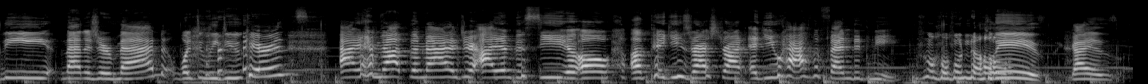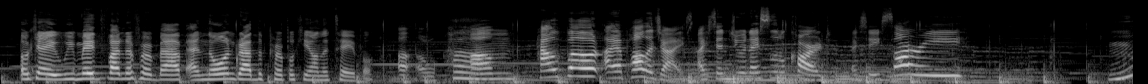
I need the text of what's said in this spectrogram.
the manager mad. What do we do, Karen? I am not the manager. I am the CEO of Piggy's restaurant, and you have offended me. oh no. Please, guys. Okay, we made fun of her map, and no one grabbed the purple key on the table. Uh oh. Um, how about I apologize? I send you a nice little card. I say sorry. No.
